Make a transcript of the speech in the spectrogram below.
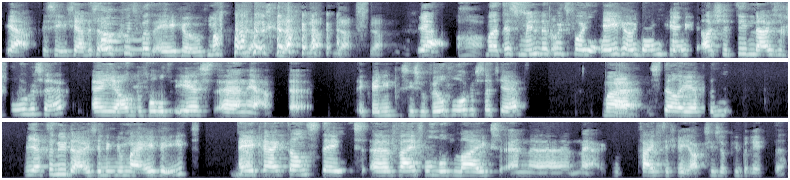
ja, precies. Ja, dat is ook goed voor het ego. Maar, Ja, ja, ja, ja. ja. Ja, Ah, maar het is minder super. goed voor je ego, denk ik, als je 10.000 volgers hebt. En je had bijvoorbeeld eerst, en ja, eh, ik weet niet precies hoeveel volgers dat je hebt. Maar Ja. stel, je hebt, er, je hebt er nu duizend, ik noem maar even iets. En je krijgt dan steeds eh 500 likes en eh, nou ja, 50 reacties op je berichten.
